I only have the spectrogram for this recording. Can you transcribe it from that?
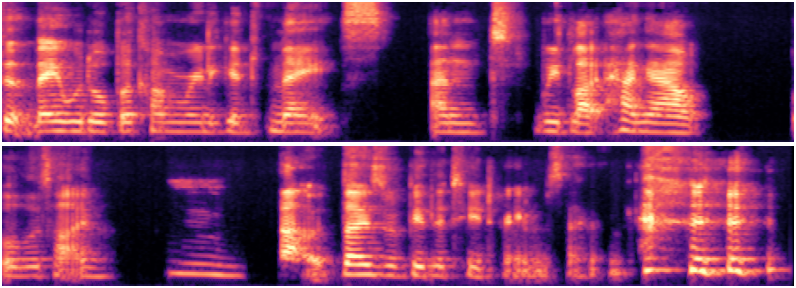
that they would all become really good mates, and we'd like hang out all the time. That those would be the two dreams, I think.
